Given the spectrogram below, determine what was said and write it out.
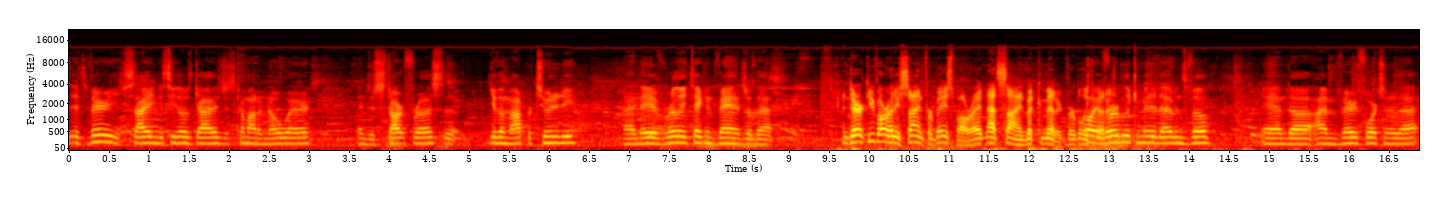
It's very exciting to see those guys just come out of nowhere and just start for us. To give them opportunity, and they have really taken advantage of that. And Derek, you've already signed for baseball, right? Not signed, but committed, verbally oh, yeah, committed. verbally committed to Evansville, and uh, I'm very fortunate of that.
